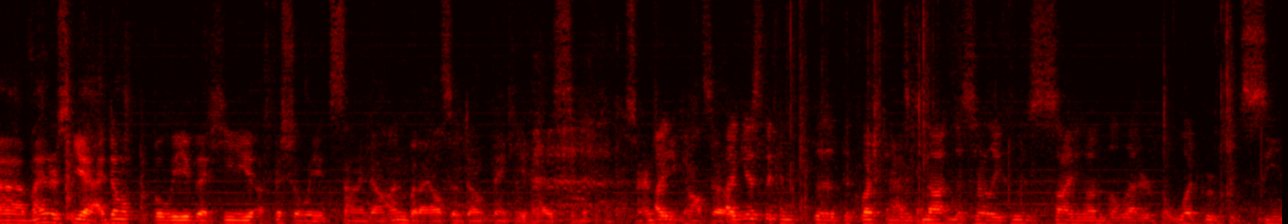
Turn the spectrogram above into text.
Uh, my under, yeah, I don't believe that he officially signed on, but I also don't think he has significant concerns, but you can also. I guess the, con- the, the question Ask was him. not necessarily who's signing on the letter, but what groups have seen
